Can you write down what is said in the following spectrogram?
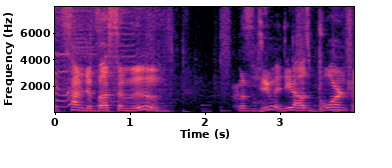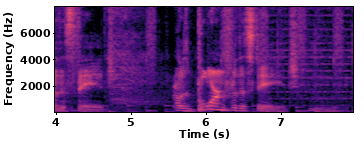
It's time to bust a move. Let's do it, dude. I was born for the stage. I was born for the stage. Hmm.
